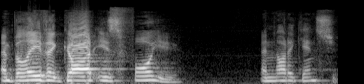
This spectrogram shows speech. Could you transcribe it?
and believe that God is for you and not against you?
